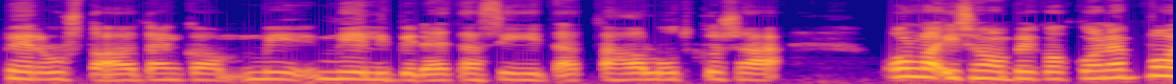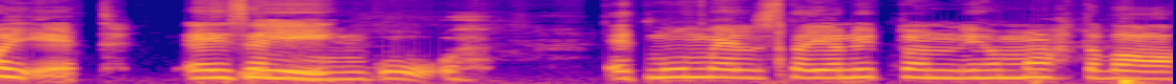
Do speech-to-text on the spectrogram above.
perustaa jotenka mi- mielipidettä siitä, että haluatko sä olla isompi kokoinen vai et. Ei se Niin. niinku... Et mun mielestä, ja nyt on ihan mahtavaa,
